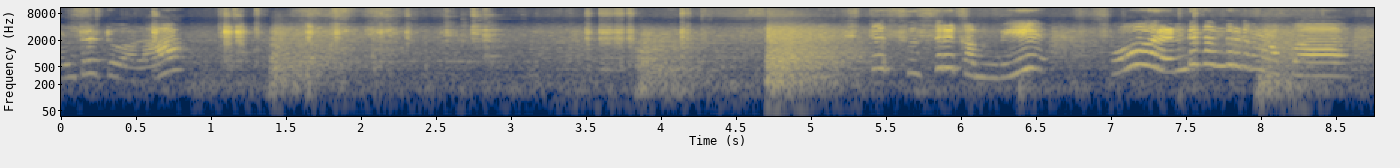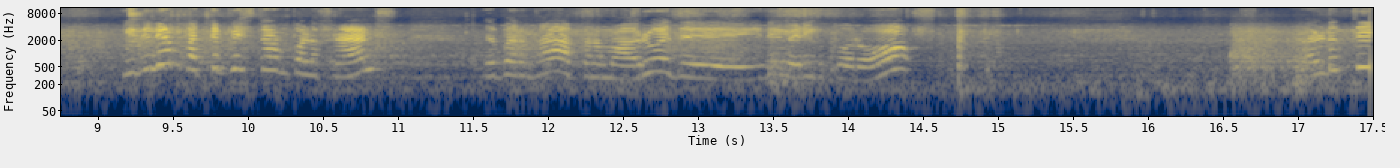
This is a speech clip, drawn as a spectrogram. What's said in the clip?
ஹண்ட்ரட் வாலா நெக்ஸ்ட்டு சுசுறு கம்பி. ஓ ரெண்டு தந்துருக்காங்கப்பா. இதுலேயும் பத்து பீஸ் தான் போல ஃப்ரெண்ட்ஸ் இது பாருங்க அப்போ நம்ம அறுபது இது வெடிக்க போகிறோம் அடுத்து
